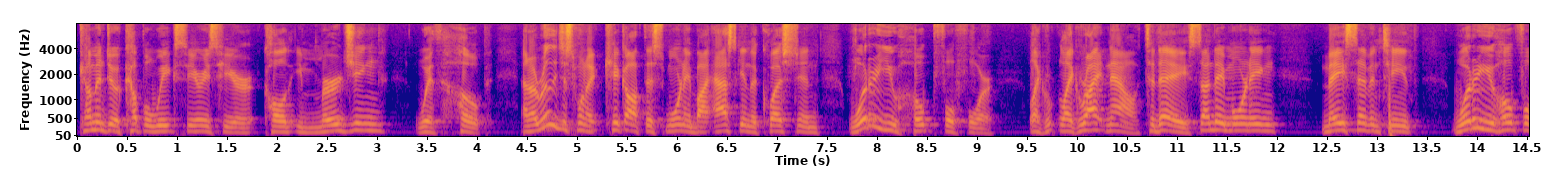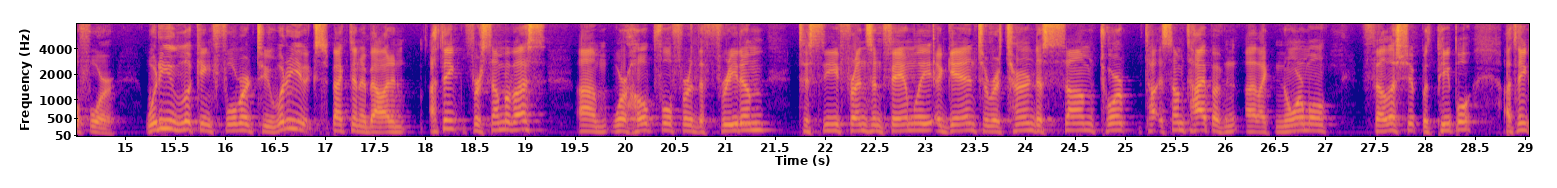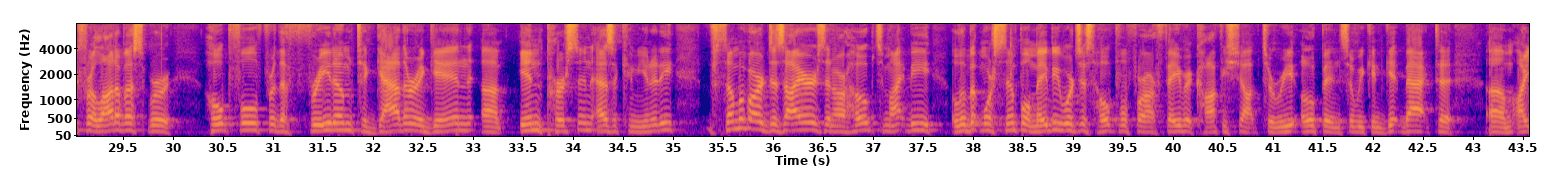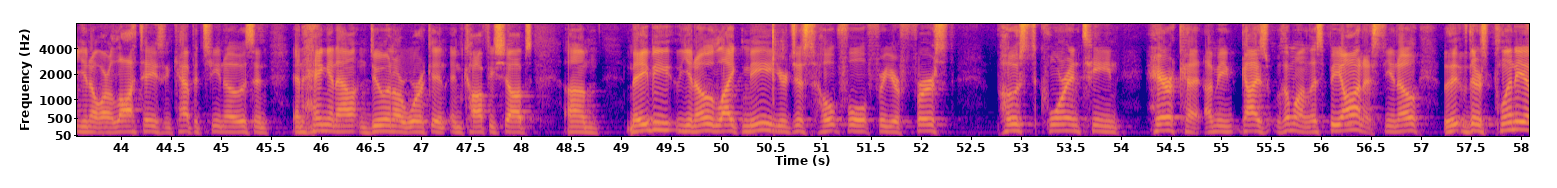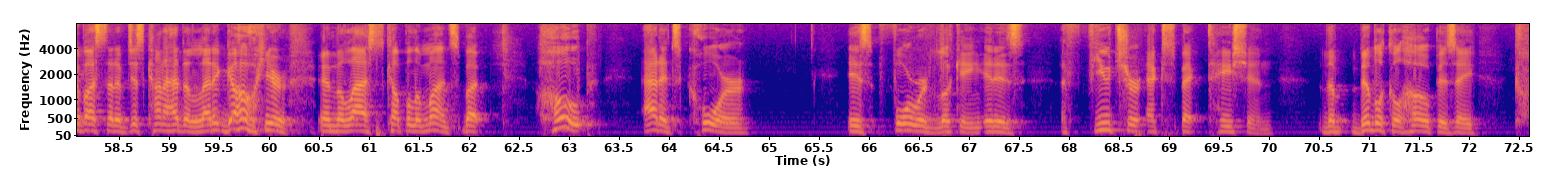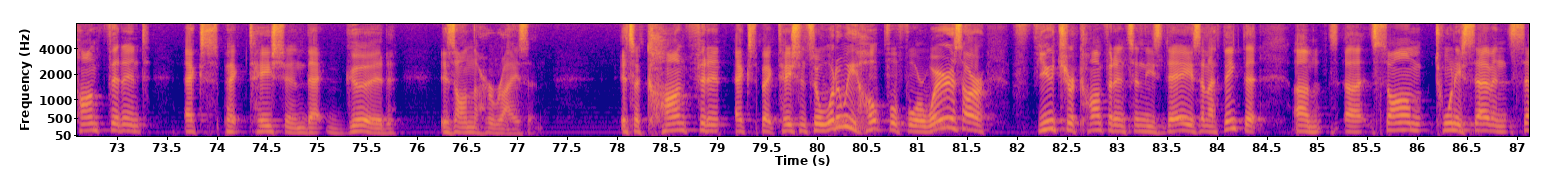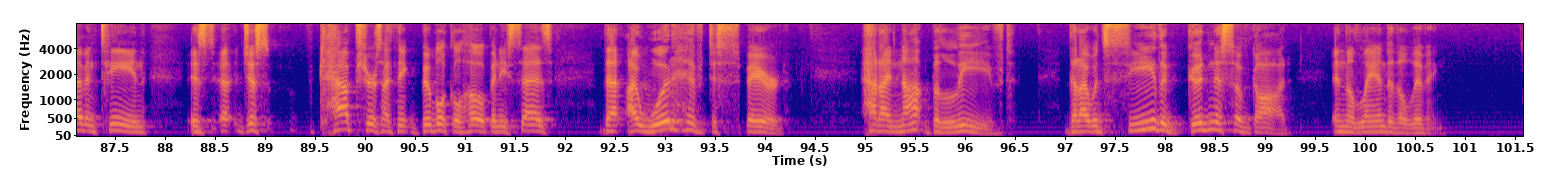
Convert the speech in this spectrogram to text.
come into a couple week series here called Emerging with Hope. And I really just want to kick off this morning by asking the question what are you hopeful for? Like, like right now, today, Sunday morning, May 17th, what are you hopeful for? What are you looking forward to? What are you expecting about? And I think for some of us, um, we're hopeful for the freedom to see friends and family again, to return to some, tor- t- some type of uh, like normal fellowship with people. I think for a lot of us, we're hopeful for the freedom to gather again uh, in person as a community. Some of our desires and our hopes might be a little bit more simple. Maybe we're just hopeful for our favorite coffee shop to reopen so we can get back to um, our, you know, our lattes and cappuccinos and, and hanging out and doing our work in, in coffee shops. Um, maybe, you know, like me, you're just hopeful for your first post quarantine haircut. I mean, guys, come on, let's be honest. You know, there's plenty of us that have just kind of had to let it go here in the last couple of months. But hope at its core is forward looking, it is a future expectation. The biblical hope is a confident expectation that good is on the horizon. It's a confident expectation. So, what are we hopeful for? Where is our future confidence in these days? And I think that um, uh, Psalm 27 17 is uh, just captures, I think, biblical hope. And he says that I would have despaired had I not believed that I would see the goodness of God in the land of the living.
